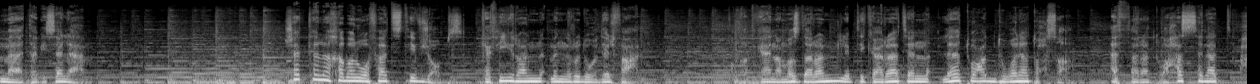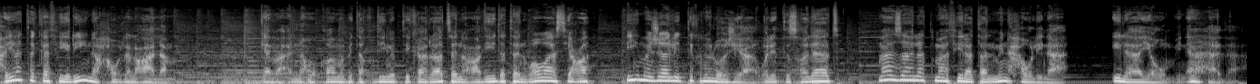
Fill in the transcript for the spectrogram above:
مات بسلام. شكل خبر وفاة ستيف جوبز كثيرا من ردود الفعل. وقد كان مصدرا لابتكارات لا تعد ولا تحصى أثرت وحسنت حياة كثيرين حول العالم. كما أنه قام بتقديم ابتكارات عديدة وواسعة في مجال التكنولوجيا والاتصالات ما زالت ماثلة من حولنا إلى يومنا هذا.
